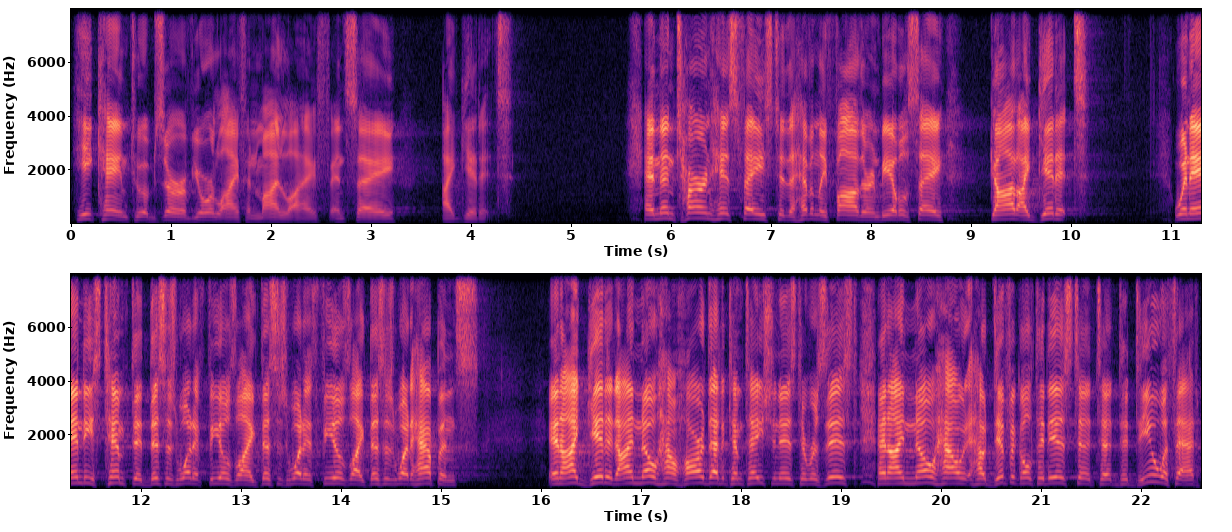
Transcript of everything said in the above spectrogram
He came to observe your life and my life and say, I get it. And then turn his face to the Heavenly Father and be able to say, God, I get it. When Andy's tempted, this is what it feels like. This is what it feels like. This is what happens. And I get it. I know how hard that temptation is to resist, and I know how, how difficult it is to, to, to deal with that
